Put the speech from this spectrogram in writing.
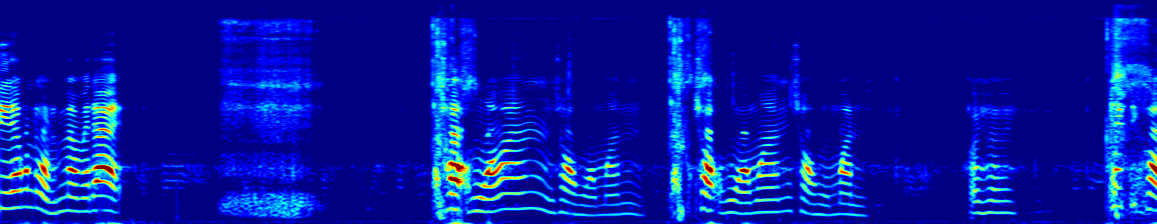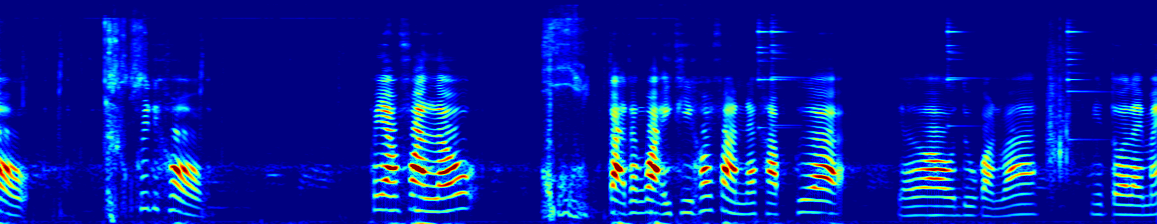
ดีนะมันโดดขึ้นมาไม่ได้เฉาะหัวมันเฉาะหัวมันเฉาะหัวมันเฉาะหัวมันเฮ้ยเฮ้ย critical critical พยายามฟันแล้วกะจังหวะอีกทีค่อยฟันนะครับ เพื่อเดี๋ยวเราดูก่อนว่ามีตัวอะไรไหม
